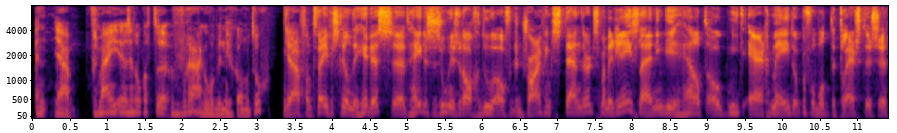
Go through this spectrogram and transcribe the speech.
En ja, volgens mij zijn er ook wat vragen over binnengekomen, toch? Ja, van twee verschillende hiddens. Eh, het hele seizoen is er al gedoe over de driving standards. Maar de raceleiding die helpt ook niet erg mee... door bijvoorbeeld de clash tussen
